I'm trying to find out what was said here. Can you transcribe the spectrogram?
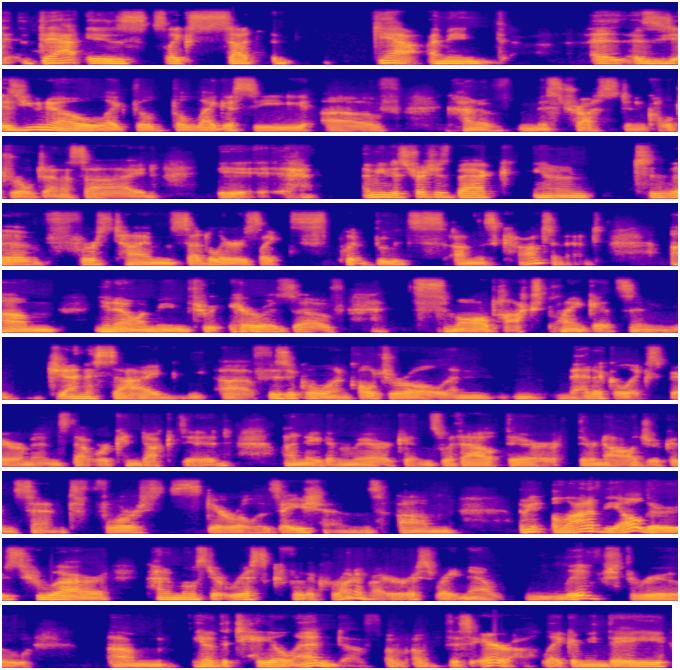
th- that is like such. Yeah, I mean, as as you know, like the the legacy of kind of mistrust and cultural genocide. It, I mean, it stretches back, you know, to the first time settlers like put boots on this continent. Um, you know, I mean, through eras of smallpox blankets and genocide, uh, physical and cultural and medical experiments that were conducted on Native Americans without their their knowledge or consent, forced sterilizations. Um, I mean, a lot of the elders who are kind of most at risk for the coronavirus right now lived through um, you know the tail end of, of, of this era. Like, I mean, they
